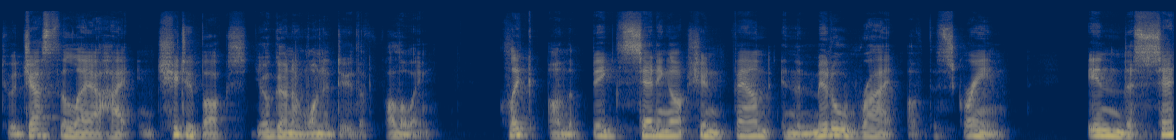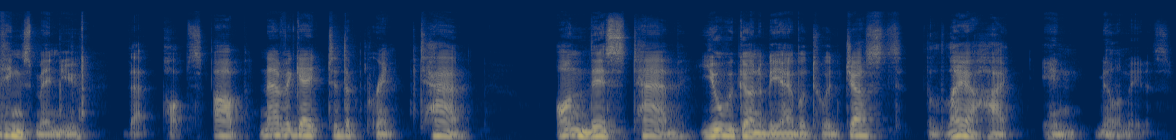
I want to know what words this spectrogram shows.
To adjust the layer height in Chitubox, you're going to want to do the following. Click on the big setting option found in the middle right of the screen. In the settings menu that pops up, navigate to the print tab. On this tab, you're going to be able to adjust the layer height in millimeters.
